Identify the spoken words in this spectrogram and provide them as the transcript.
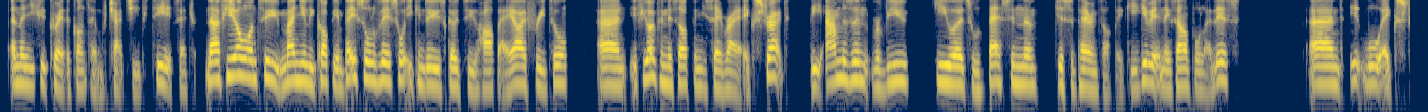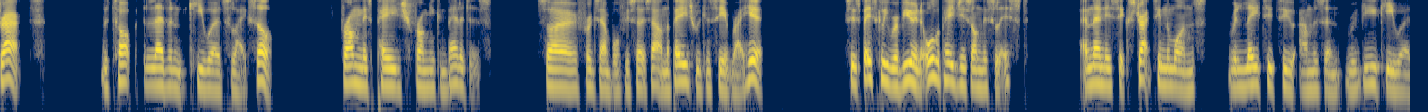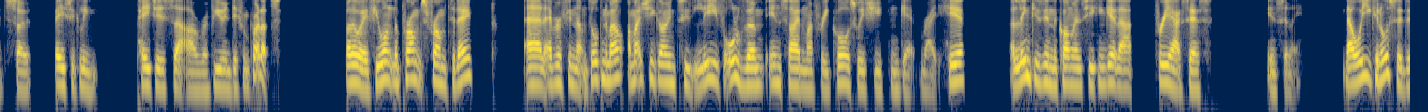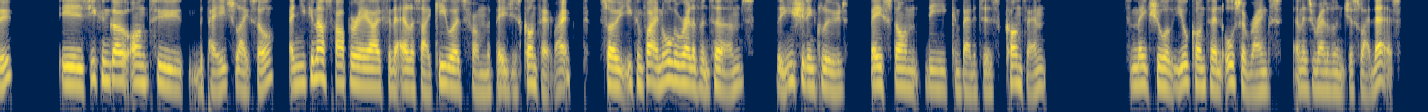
And then you could create the content with ChatGPT, etc. Now, if you don't want to manually copy and paste all of this, what you can do is go to HARPA AI free tool. And if you open this up and you say, right, extract the Amazon review keywords with best in them, just a parent topic. You give it an example like this, and it will extract the top 11 keywords like so from this page from your competitors. So, for example, if we search that on the page, we can see it right here. So it's basically reviewing all the pages on this list and then it's extracting the ones related to Amazon review keywords. So basically, pages that are reviewing different products. By the way, if you want the prompts from today and everything that I'm talking about, I'm actually going to leave all of them inside my free course, which you can get right here. A link is in the comments. You can get that free access instantly. Now, what you can also do is you can go onto the page like so, and you can ask HARPA AI for the LSI keywords from the page's content, right? So you can find all the relevant terms that you should include based on the competitor's content to make sure that your content also ranks and is relevant just like theirs.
